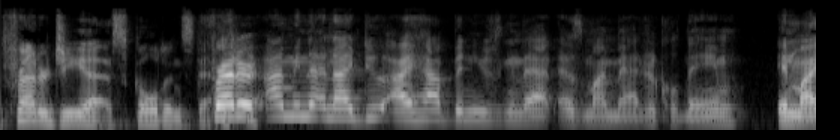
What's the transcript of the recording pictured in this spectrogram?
Frater GS, Golden Stash. Frater, I mean, and I do. I have been using that as my magical name in my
